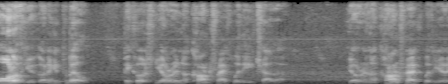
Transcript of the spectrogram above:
All of you are going to get the bill because you're in a contract with each other. You're in a contract with you,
